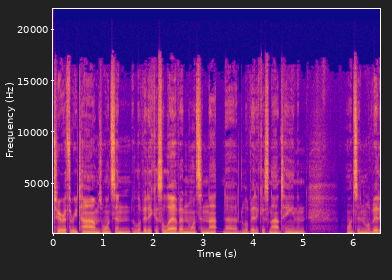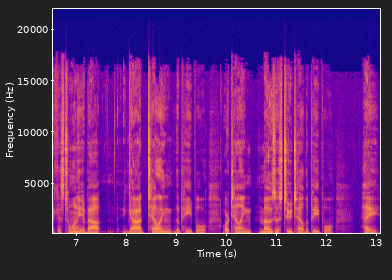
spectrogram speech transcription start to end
two or three times. Once in Leviticus 11, once in uh, Leviticus 19, and once in Leviticus 20 about God telling the people or telling Moses to tell the people, "Hey,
